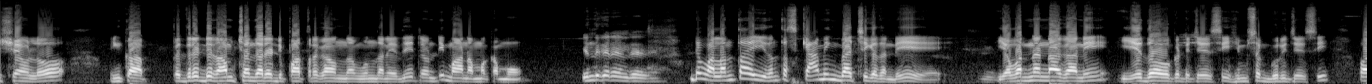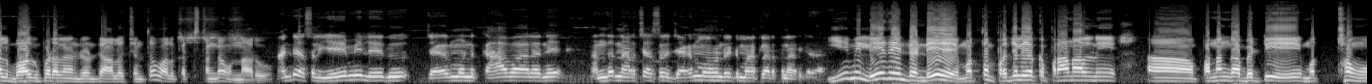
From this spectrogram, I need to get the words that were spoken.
విషయంలో ఇంకా పెద్దిరెడ్డి రామచంద్రారెడ్డి పాత్రగా ఉంద ఉందనేది మా నమ్మకము. ఎందుకనండి అంటే వాళ్ళంతా ఇదంతా స్కామింగ్ బ్యాచ్ కదండి. ఎవరినన్నా కానీ ఏదో ఒకటి చేసి హింసకు గురి చేసి వాళ్ళు బాగుపడాలనేటువంటి ఆలోచనతో వాళ్ళు ఖచ్చితంగా ఉన్నారు. అంటే అసలు ఏమీ లేదు. జగన్మోహన్ కావాలని అందరిని అరచేస్తారు జగన్మోహన్ రెడ్డి మాట్లాడుతున్నారు కదా. ఏమీ లేదేంటండి? మొత్తం ప్రజల యొక్క ప్రాణాలని పన్నంగా పెట్టి మొత్తము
